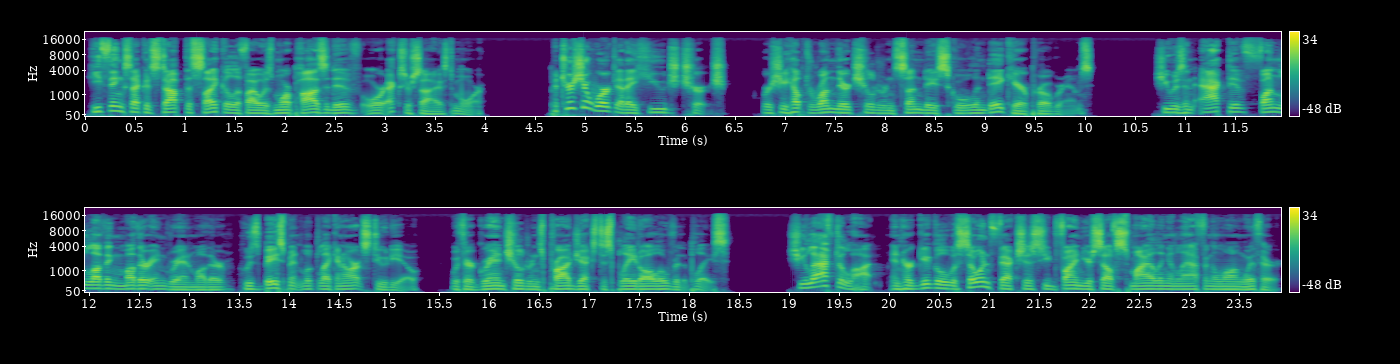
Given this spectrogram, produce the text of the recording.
He thinks I could stop the cycle if I was more positive or exercised more. Patricia worked at a huge church where she helped run their children's Sunday school and daycare programs. She was an active, fun loving mother and grandmother whose basement looked like an art studio, with her grandchildren's projects displayed all over the place. She laughed a lot, and her giggle was so infectious you'd find yourself smiling and laughing along with her.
